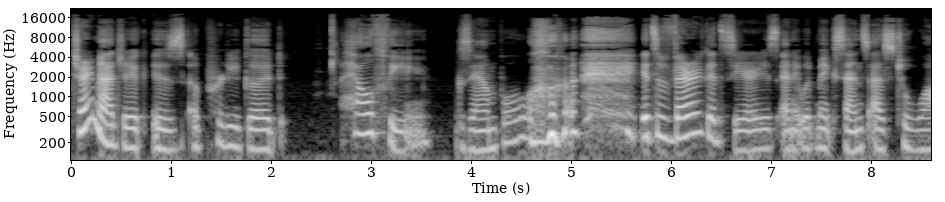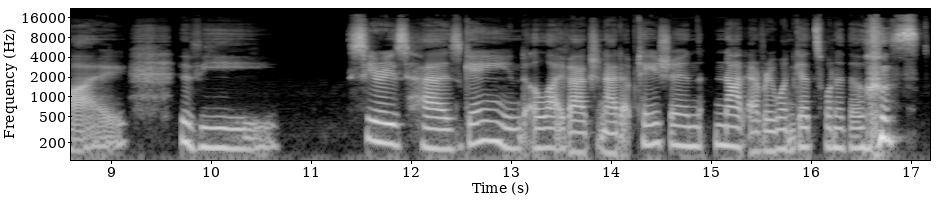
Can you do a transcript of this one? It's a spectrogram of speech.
Cherry Magic is a pretty good, healthy example. it's a very good series, and it would make sense as to why the series has gained a live action adaptation. Not everyone gets one of those.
